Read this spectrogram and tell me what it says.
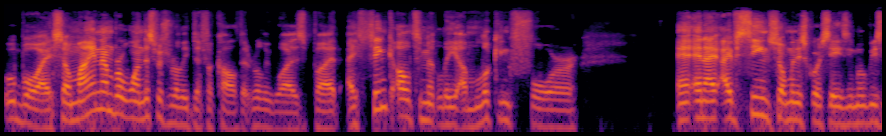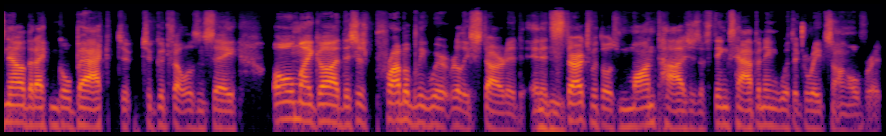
Oh boy. So my number one, this was really difficult. It really was. But I think ultimately I'm looking for, and, and I, I've seen so many Scorsese movies now that I can go back to, to Goodfellas and say, oh my God, this is probably where it really started. And it Mhm. starts with those montages of things happening with a great song over it.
